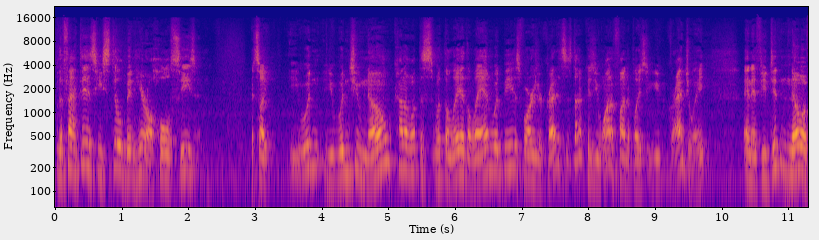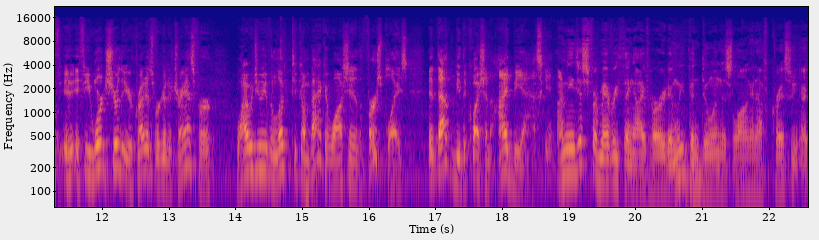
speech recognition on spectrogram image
But the fact is, he's still been here a whole season. It's like you wouldn't you wouldn't you know kind of what the what the lay of the land would be as far as your credits and stuff because you want to find a place that you graduate. And if you didn't know if if you weren't sure that your credits were going to transfer, why would you even look to come back at Washington in the first place? That would be the question I'd be asking. I mean, just from everything I've heard, and we've been doing this long enough, Chris, uh,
